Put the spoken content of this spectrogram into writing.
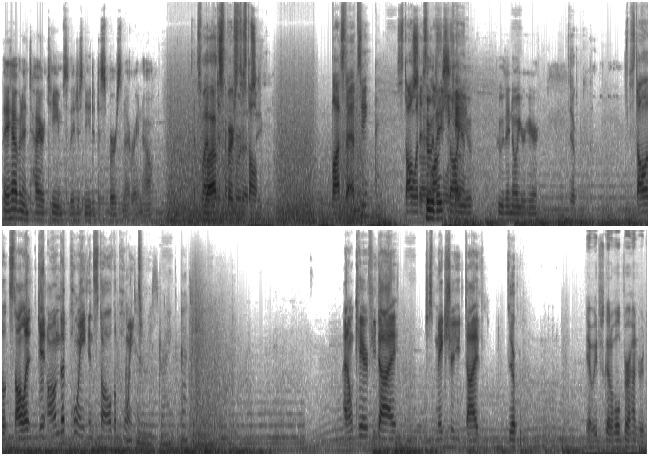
They have an entire team, so they just need to disperse net right now. That's why we dispersed to stall. Lots to Epsi. Stall it as Who long they as saw you can. you, who they know you're here. Yep. Stall it. Stall it. Get on the point and stall the point. Artillery strike activated. I don't care if you die. Just make sure you die. Yep. Yeah, we just gotta hold for 100.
